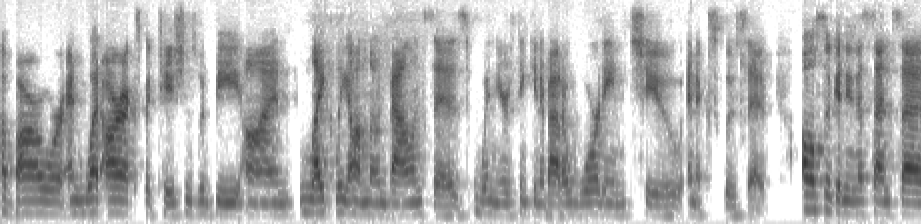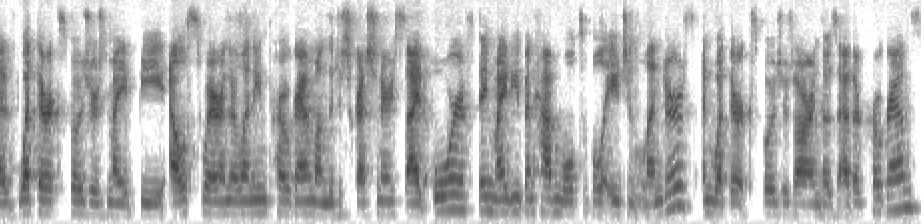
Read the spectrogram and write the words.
a borrower and what our expectations would be on likely on loan balances when you're thinking about awarding to an exclusive. Also, getting a sense of what their exposures might be elsewhere in their lending program on the discretionary side, or if they might even have multiple agent lenders and what their exposures are in those other programs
